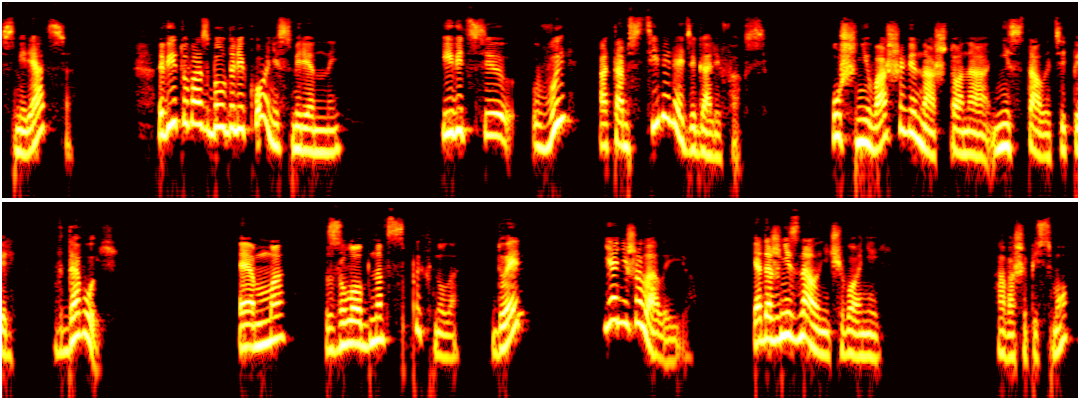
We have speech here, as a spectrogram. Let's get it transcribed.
Смиряться? Вид у вас был далеко не смиренный. И ведь э, вы отомстили леди Галифакс. Уж не ваша вина, что она не стала теперь вдовой. Эмма злобно вспыхнула. Дуэль? Я не желала ее. Я даже не знала ничего о ней. А ваше письмо?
